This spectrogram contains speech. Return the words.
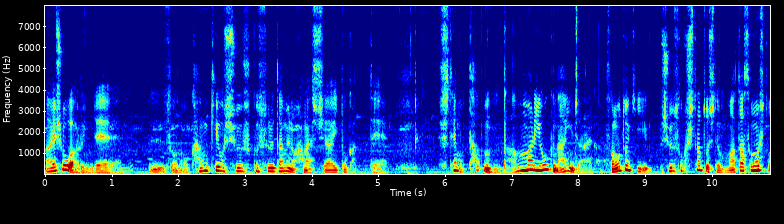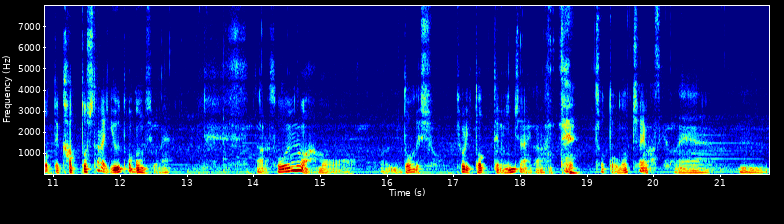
相性は悪いんでその関係を修復するための話し合いとかってしても多分あんまり良くないんじゃないかな。その時収束したとしてもまたその人ってカットしたら言うと思うんですよね。だからそういうのはもうどうでしょう。距離取ってもいいんじゃないかなって ちょっと思っちゃいますけどね。うん、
